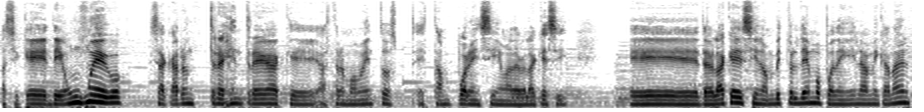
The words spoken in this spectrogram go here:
Así que de un juego sacaron tres entregas que hasta el momento están por encima, de verdad que sí. Eh, de verdad que si no han visto el demo pueden ir a mi canal.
